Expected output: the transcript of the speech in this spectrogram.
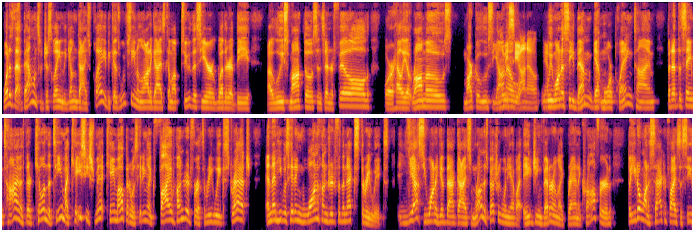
what is that balance of just letting the young guys play? Because we've seen a lot of guys come up too this year, whether it be uh, Luis Matos in center field or Heliot Ramos, Marco Luciano. Luciano yeah. We want to see them get more playing time. But at the same time, if they're killing the team, like Casey Schmitt came up and was hitting like 500 for a three week stretch. And then he was hitting 100 for the next three weeks. Yes, you want to give that guy some run, especially when you have an aging veteran like Brandon Crawford, but you don't want to sacrifice the season.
